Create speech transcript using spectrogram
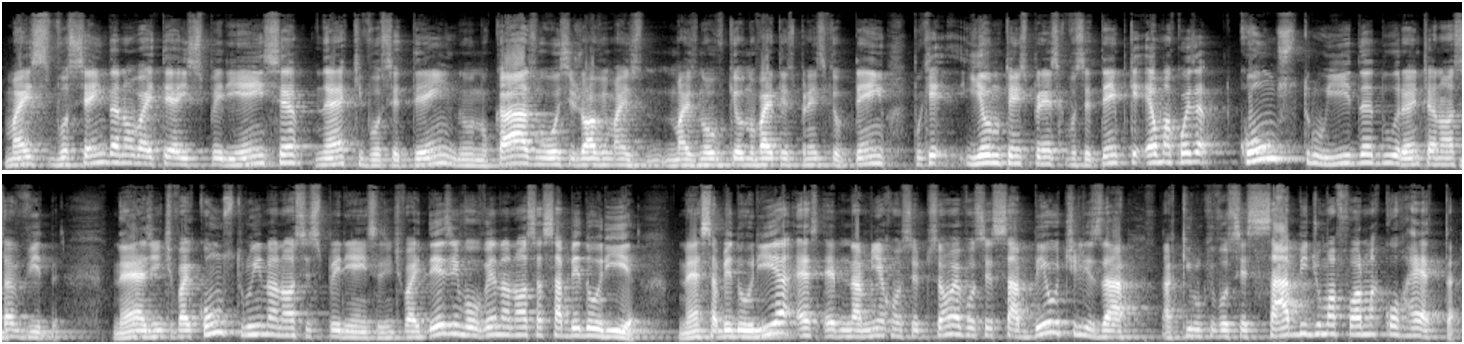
mas você ainda não vai ter a experiência né, que você tem, no, no, caso, ou esse jovem mais, mais novo que eu não vai ter a experiência que eu tenho, porque e eu não tenho a experiência que você tem, porque é uma coisa construída durante a nossa vida. Né? A gente vai construindo a nossa experiência, a gente vai desenvolvendo a nossa sabedoria. Né? Sabedoria, é, é, na minha concepção, é você saber utilizar aquilo que você sabe de uma forma correta.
